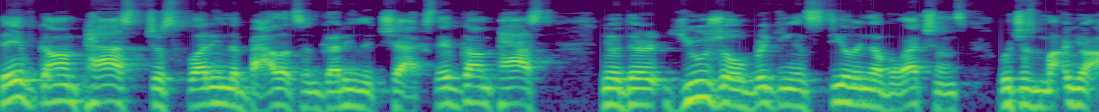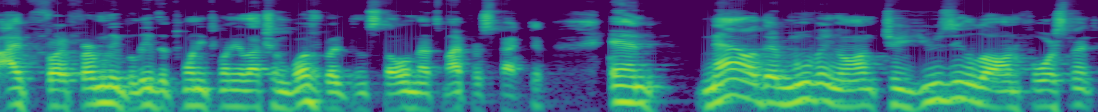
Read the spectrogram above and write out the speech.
they've gone past just flooding the ballots and gutting the checks. They've gone past, you know, their usual rigging and stealing of elections, which is my, you know, I f- firmly believe the 2020 election was rigged and stolen. That's my perspective. And now they're moving on to using law enforcement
